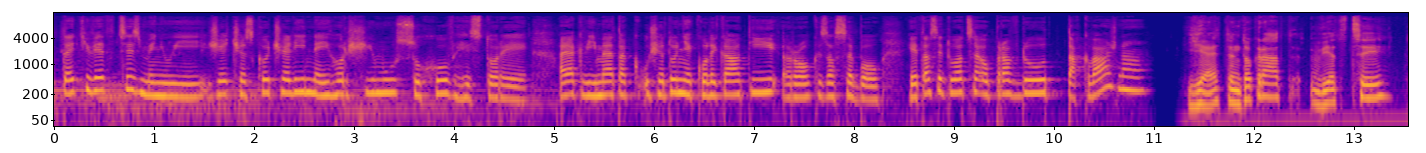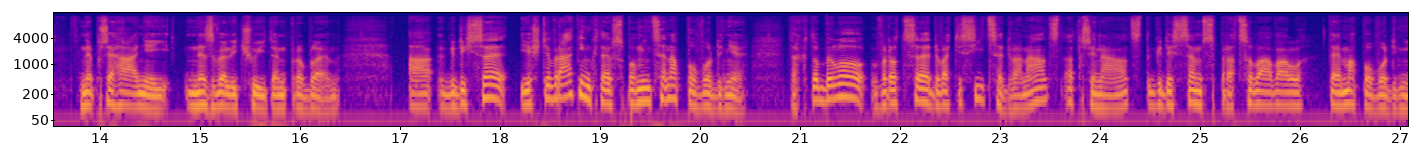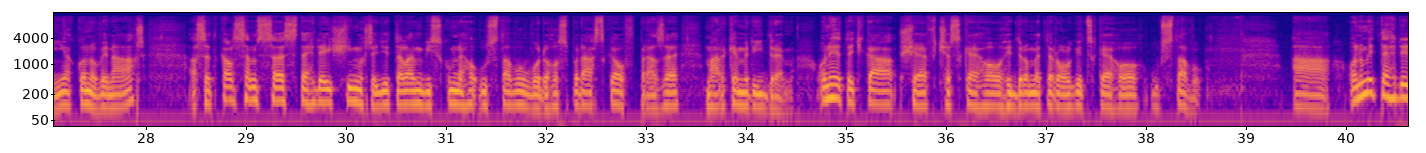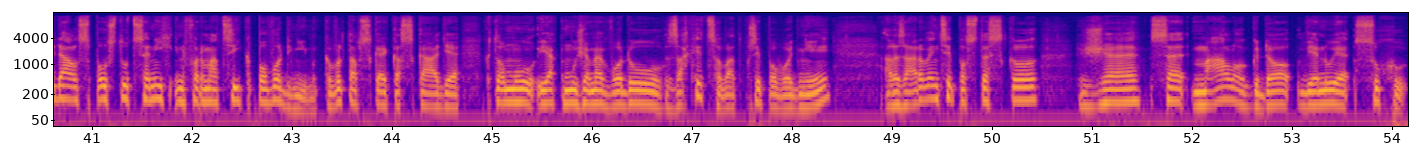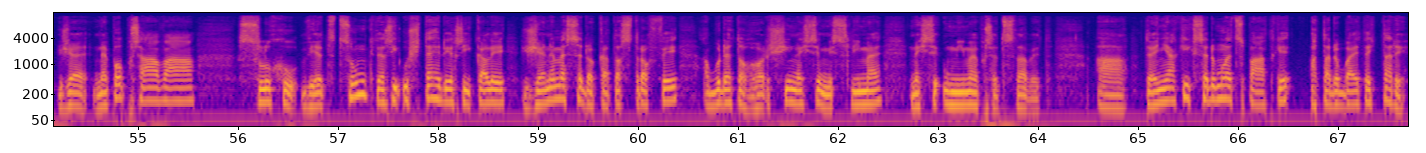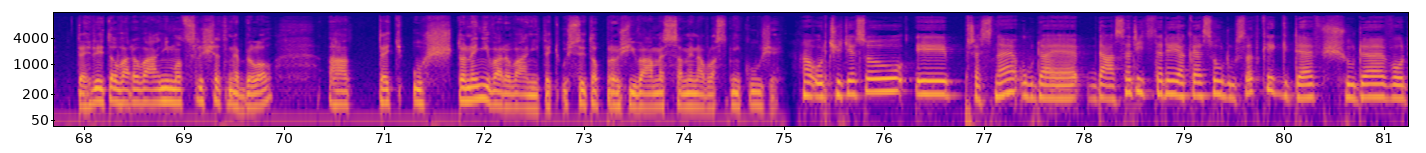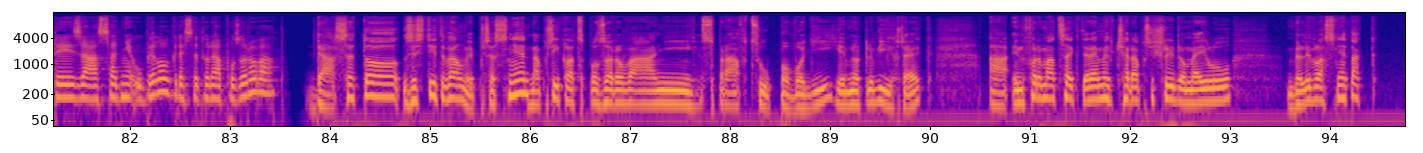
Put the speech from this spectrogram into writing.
Teď vědci zmiňují, že Česko čelí nejhoršímu suchu v historii. A jak víme, tak už je to několikátý rok za sebou. Je ta situace opravdu tak vážná? Je, tentokrát vědci nepřehánějí, nezveličují ten problém. A když se ještě vrátím k té vzpomínce na povodně, tak to bylo v roce 2012 a 2013, kdy jsem zpracovával téma povodní jako novinář a setkal jsem se s tehdejším ředitelem výzkumného ústavu vodohospodářského v Praze Markem Riedrem. On je teďka šéf Českého hydrometeorologického ústavu. A on mi tehdy dal spoustu cených informací k povodním, k Vltavské kaskádě, k tomu, jak můžeme vodu zachycovat při povodni, ale zároveň si posteskl, že se málo kdo věnuje suchu, že nepopřává sluchu vědcům, kteří už tehdy říkali, ženeme se do katastrofy a bude to horší, než si myslíme, než si umíme představit. A to je nějakých sedm let zpátky a ta doba je teď tady. Tehdy to varování moc slyšet nebylo a teď už to není varování, teď už si to prožíváme sami na vlastní kůži. A určitě jsou i přesné údaje. Dá se říct tedy, jaké jsou důsledky, kde všude vody zásadně ubylo, kde se to dá pozorovat? Dá se to zjistit velmi přesně, například z pozorování správců povodí jednotlivých řek a informace, které mi včera přišly do mailu, byly vlastně tak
